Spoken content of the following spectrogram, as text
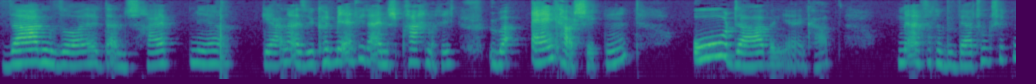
sagen soll, dann schreibt mir gerne. Also ihr könnt mir entweder eine Sprachnachricht über Anchor schicken oder, wenn ihr Anchor habt, mir einfach eine Bewertung schicken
